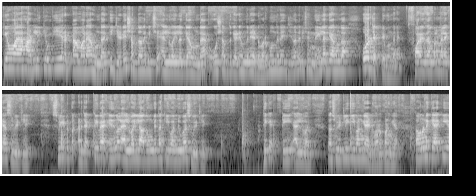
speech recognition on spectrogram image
ਕਿਉਂ ਆਇਆ ਹਾਰਡਲੀ ਕਿਉਂਕਿ ਇਹ ਰੱਟਾ ਮਾਰਿਆ ਹੁੰਦਾ ਕਿ ਜਿਹੜੇ ਸ਼ਬਦਾਂ ਦੇ ਪਿੱਛੇ ਐਲ ਵਾਈ ਲੱਗਿਆ ਹੁੰਦਾ ਉਹ ਸ਼ਬਦ ਕਿਹੜੇ ਹੁੰਦੇ ਨੇ? ਐਡਵਰਬ ਹੁੰਦੇ ਨੇ, ਜਿਨ੍ਹਾਂ ਦੇ ਪਿੱਛੇ ਨਹੀਂ ਲੱਗਿਆ ਹੁੰਦਾ, ਉਹ ਐਡਜੈਕਟਿਵ ਹੁੰਦੇ ਨੇ। ਫੋਰ ਐਗਜ਼ਾਮਪਲ ਮੈਂ ਲਿਖਿਆ ਸਵੀਟਲੀ ਸਵੀਟ ਐਡਜੈਕਟਿਵ ਹੈ, ਇਹਦੇ ਨਾਲ ਐਲ ਵਾਈ ਲਾ ਦੋਗੇ ਤਾਂ ਕੀ ਬਣ ਜਾਊਗਾ? ਸਵੀਟਲੀ ਠੀਕ ਹੈ? ਟੀ ਐਲ ਵਾਈ ਤਾਂ ਸਵੀਟਲੀ ਕੀ ਬਣ ਗਿਆ? ਐਡਵਰਬ ਬਣ ਗਿਆ। ਤਾਂ ਉਹਨਾਂ ਨੇ ਕਿਹਾ ਕਿ ਇਹ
